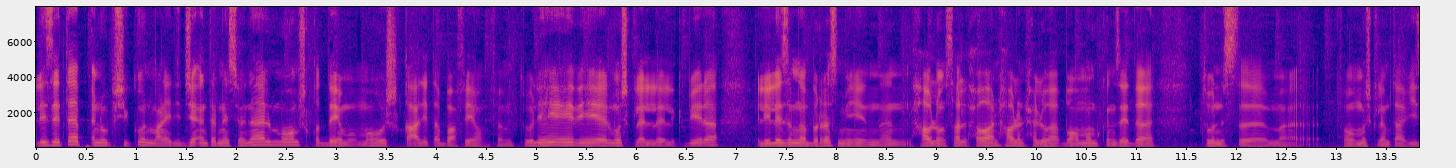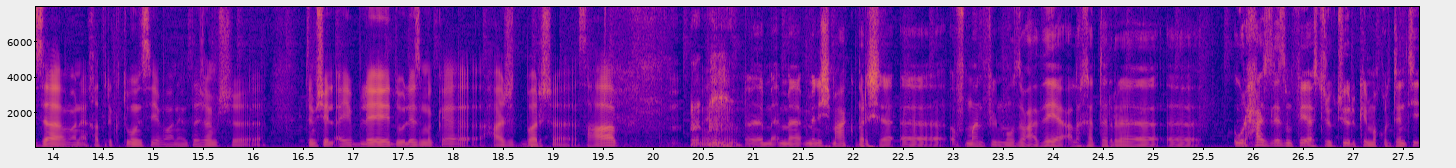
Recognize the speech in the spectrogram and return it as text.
les étapes انه باش يكون معناها DJ international ماهمش قدامه ماهوش قاعد يتبع فيهم فهمت؟ واللي هي هذه هي المشكلة ال- الكبيرة اللي لازمنا بالرسمي نحاولوا نصلحوها نحاولوا نحلوها. bon ممكن زاده تونس آه، ما- فما مشكلة نتاع فيزا معناها خاطرك تونسي معناها ما تنجمش آه، تمشي لأي بلاد ولازمك آه، حاجة برشا صعاب. ما- ما- مانيش معك برشا عثمان في الموضوع هذا على خاطر أول حاجة لازم فيها structure كما قلت أنت أي.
